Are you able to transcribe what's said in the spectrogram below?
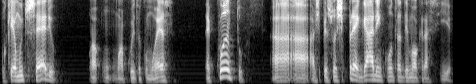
Porque é muito sério uma, uma coisa como essa. Né? Quanto a, a, as pessoas pregarem contra a democracia?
